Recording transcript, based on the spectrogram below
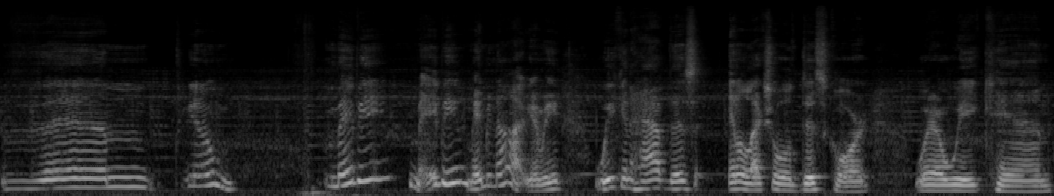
then you know maybe, maybe, maybe not. I mean, we can have this intellectual discord where we can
